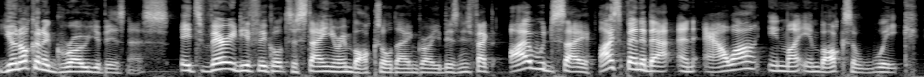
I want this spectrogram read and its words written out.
you're not going to grow your business. It's very difficult to stay in your inbox all day and grow your business. In fact, I would say I spend about an hour in my inbox a week.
